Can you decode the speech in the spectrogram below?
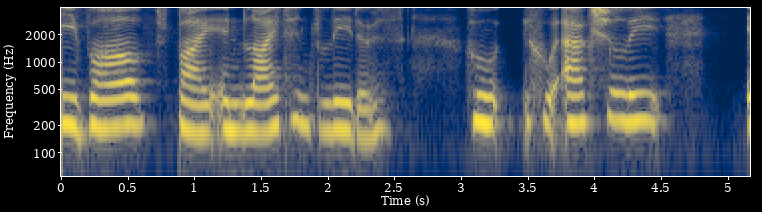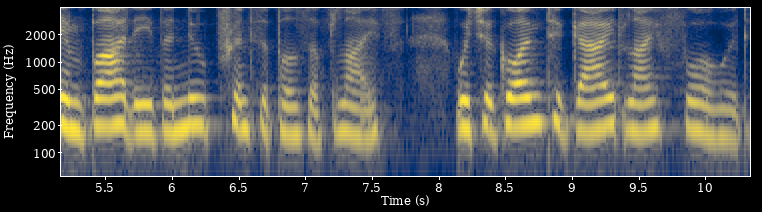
evolved by enlightened leaders who, who actually embody the new principles of life, which are going to guide life forward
